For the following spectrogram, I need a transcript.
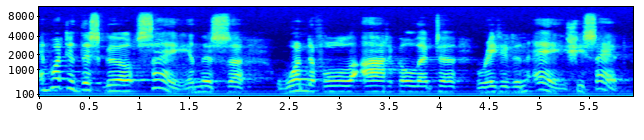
And what did this girl say in this uh, wonderful article that uh, rated an A? She said,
